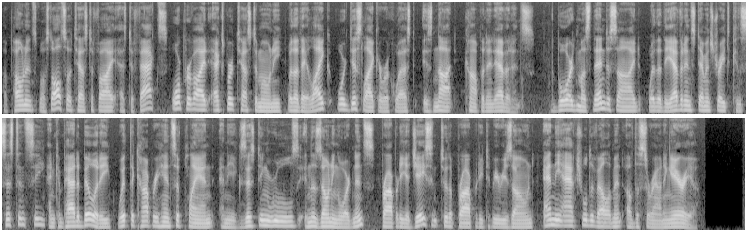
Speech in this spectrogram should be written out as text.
Opponents must also testify as to facts or provide expert testimony whether they like or dislike a request is not competent evidence. The board must then decide whether the evidence demonstrates consistency and compatibility with the comprehensive plan and the existing rules in the zoning ordinance, property adjacent to the property to be rezoned, and the actual development of the surrounding area.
